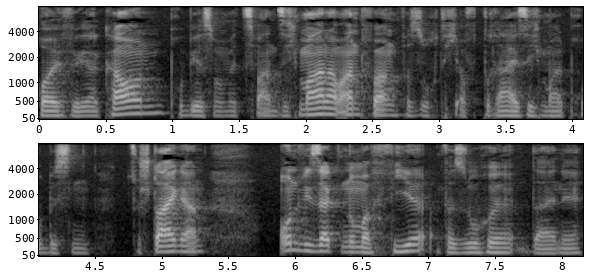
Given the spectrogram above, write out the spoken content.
häufiger kauen. Probier es mal mit 20 Mal am Anfang. Versuch dich auf 30 Mal pro Bissen steigern. Und wie gesagt, Nummer vier, versuche deine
